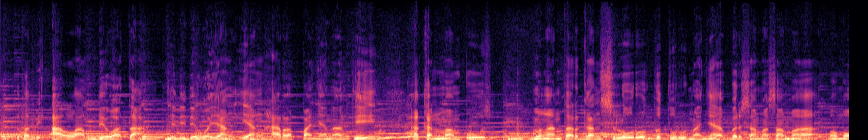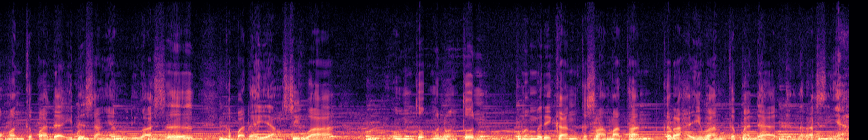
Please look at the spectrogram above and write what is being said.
tetapi alam dewata. Jadi dewa yang yang harapannya nanti akan mampu mengantarkan seluruh keturunannya bersama-sama memohon kepada Ide Sang Yang Widiwasa, kepada Yang Siwa untuk menuntun memberikan keselamatan kerahayuan kepada generasinya.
